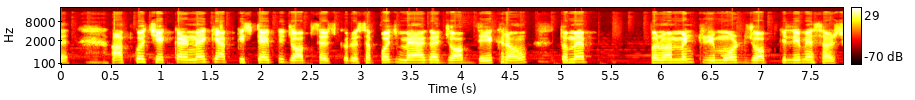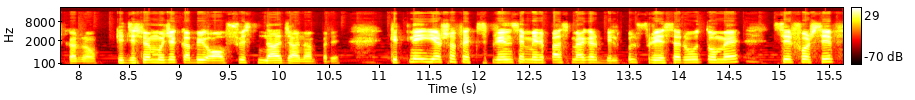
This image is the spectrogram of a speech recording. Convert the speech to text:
है। आपको चेक करना है कि आप किस टाइप की जॉब सर्च करो सपोज़ मैं अगर जॉब देख रहा हूँ तो मैं परमानेंट रिमोट जॉब के लिए मैं सर्च कर रहा हूँ। कि जिसमें मुझे कभी ऑफ़िस ना जाना पड़े। कितने इयर्स ऑफ़ एक्सपीरियंस है मेरे पास। मैं अगर बिल्कुल फ्रेशर हूँ तो मैं सिर्फ़ और सिर्फ़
